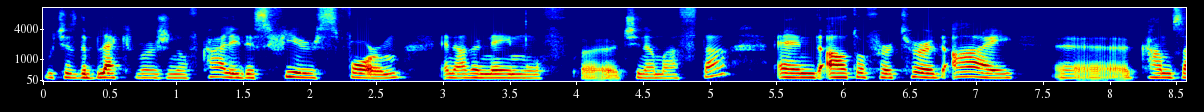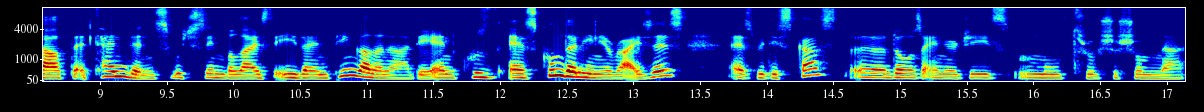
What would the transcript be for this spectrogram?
which is the black version of Kali, this fierce form, another name of uh, Chinnamasta, and out of her third eye. Uh, comes out the attendants, which symbolize the Ida and Pingala Nadi. And as Kundalini rises, as we discussed, uh, those energies move through Shushumna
